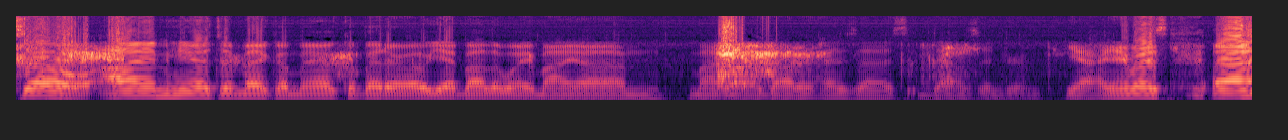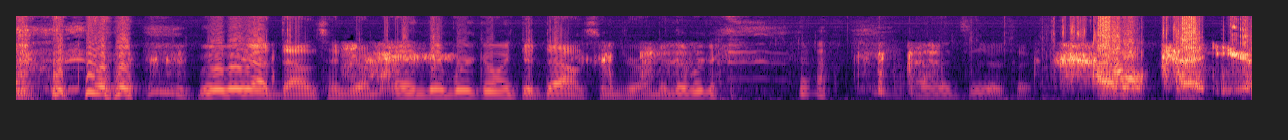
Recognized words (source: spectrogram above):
So I am here to make America better. Oh yeah, by the way, my um my, my daughter has uh, Down syndrome. Yeah. Anyways, uh, moving on Down syndrome, and then we're going to Down syndrome, and then we're. Gonna I mean seriously. I will cut you.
